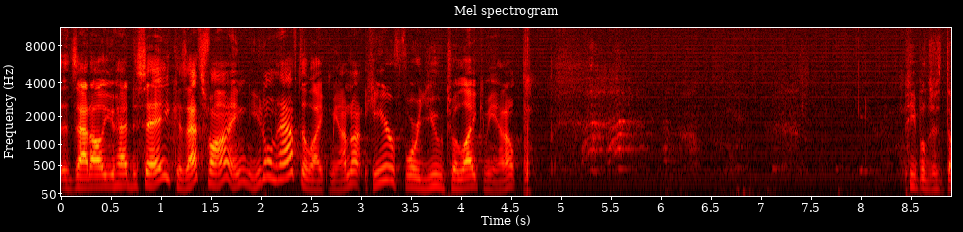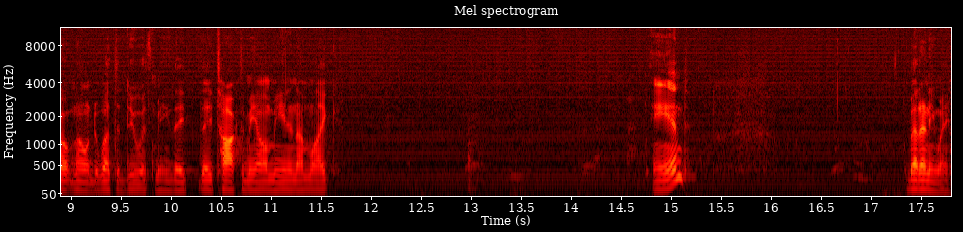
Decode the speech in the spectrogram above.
is that all you had to say? Because that's fine. You don't have to like me. I'm not here for you to like me. I don't. People just don't know what to do with me. They, they talk to me all mean, and I'm like, and? But anyway,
